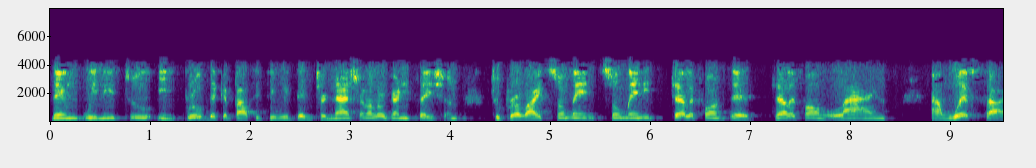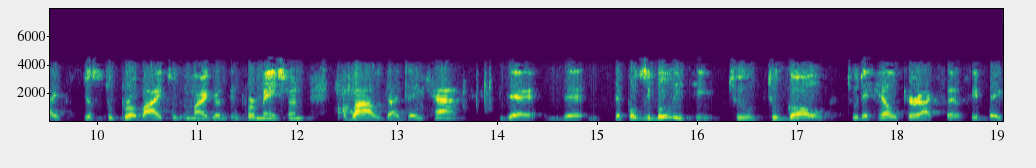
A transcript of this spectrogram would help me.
then we need to improve the capacity with the international organization to provide so many, so many telephone, uh, telephone lines and websites just to provide to the migrant information about that they have the, the, the possibility to, to go to the healthcare access if they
